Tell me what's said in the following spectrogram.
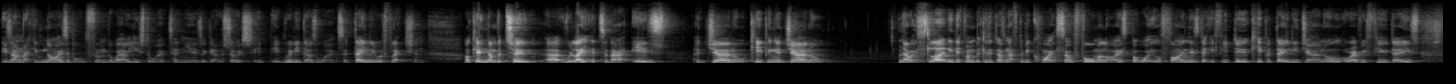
is unrecognizable from the way I used to work 10 years ago. So it, it really does work. So daily reflection. Okay, number two, uh, related to that is a journal, keeping a journal. Now it's slightly different because it doesn't have to be quite so formalized, but what you'll find is that if you do keep a daily journal or every few days,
